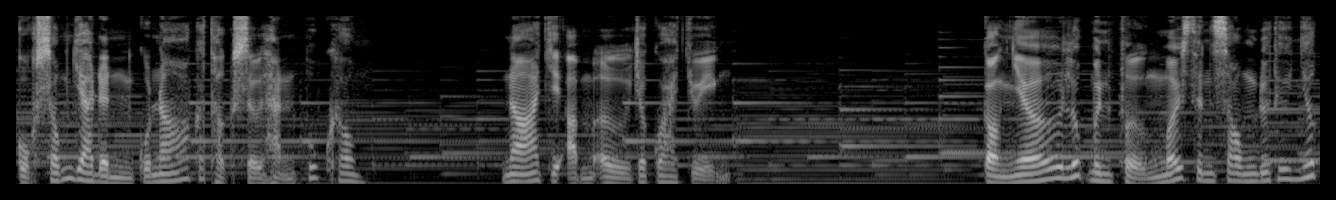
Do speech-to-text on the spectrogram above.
cuộc sống gia đình của nó có thật sự hạnh phúc không? Nó chỉ ậm ừ cho qua chuyện còn nhớ lúc Minh Phượng mới sinh xong đứa thứ nhất,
